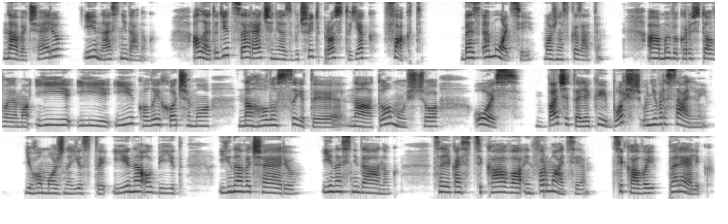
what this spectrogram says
на вечерю і на сніданок. Але тоді це речення звучить просто як факт, без емоцій, можна сказати. А ми використовуємо і, і, і, коли хочемо наголосити на тому, що ось, бачите, який борщ універсальний. Його можна їсти і на обід, і на вечерю, і на сніданок. Це якась цікава інформація, цікавий перелік.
